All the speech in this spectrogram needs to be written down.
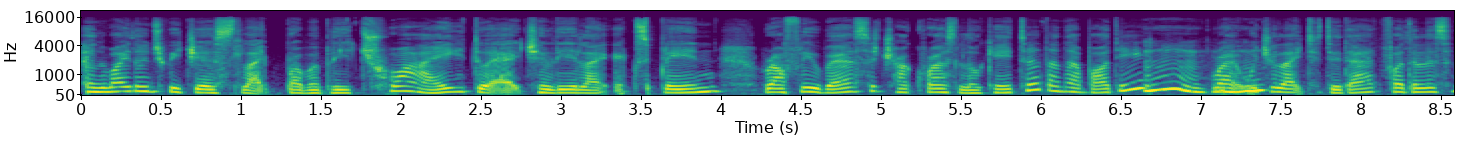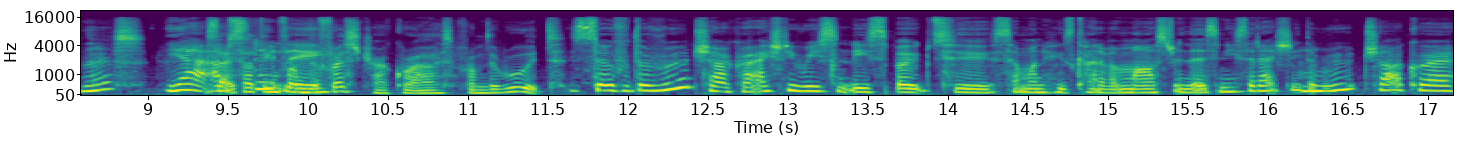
And why don't we just like probably try to actually like explain roughly where's the chakras located on our body? Mm, right? Mm-hmm. Would you like to do that for the listeners? Yeah, It's like starting from the first chakra, from the root. So for the root chakra, I actually recently spoke to someone who's kind of a master in this, and he said actually the mm. root chakra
